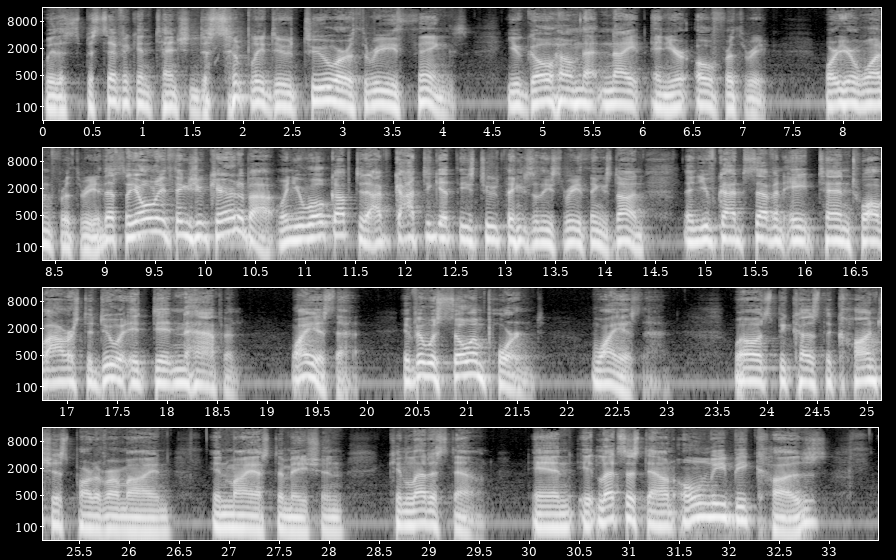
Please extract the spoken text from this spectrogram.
with a specific intention to simply do two or three things? You go home that night and you're 0 for 3 or you're 1 for 3. That's the only things you cared about. When you woke up today, I've got to get these two things or these three things done. And you've got 7, 8, 10, 12 hours to do it. It didn't happen. Why is that? If it was so important, why is that? Well, it's because the conscious part of our mind, in my estimation, can let us down. And it lets us down only because,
